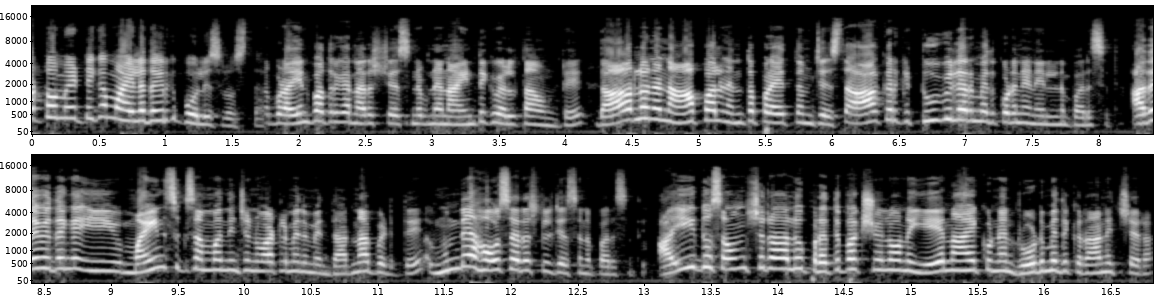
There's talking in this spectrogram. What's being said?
ఆటోమేటిక్గా మా ఇళ్ళ దగ్గరికి పోలీసులు వస్తారు. ఇప్పుడు అయ్యన్ పాత్ర గారిని అరెస్ట్ చేసినప్పుడు నేను ఆ ఇంటికి వెళ్తా ఉంటే దారిలో నేను ఆపాలని ఎంత ప్రయత్నం చేస్తే ఆఖరికి టూ వీలర్ మీద కూడా నేను వెళ్ళిన పరిస్థితి. అదే విధంగా ఈ మైన్స్కి సంబంధించిన వాటి మీద మేము ధర్నా పెడితే ముందే హౌస్ అరెస్టులు చేసిన పరిస్థితి. ఐదు సంవత్సరాలు ప్రతిపక్షంలో ఉన్న ఏ నాయకుడు నేను రోడ్డు మీదకి రానిచ్చారా?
